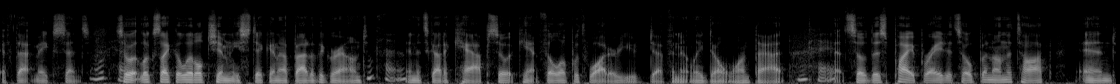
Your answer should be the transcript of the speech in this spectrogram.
if that makes sense. So it looks like a little chimney sticking up out of the ground. Okay. And it's got a cap so it can't fill up with water. You definitely don't want that. Okay. Uh, So this pipe, right, it's open on the top and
